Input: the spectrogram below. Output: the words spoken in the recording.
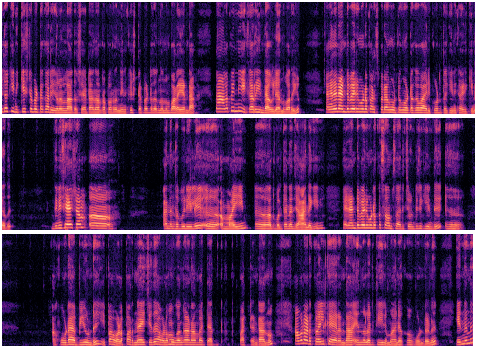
ഇതൊക്കെ എനിക്ക് ഇഷ്ടപ്പെട്ട കറികളുള്ള ആദർശേട്ടാന്ന് പറഞ്ഞപ്പോൾ പറഞ്ഞു നിനക്ക് ഇഷ്ടപ്പെട്ടതെന്നൊന്നും പറയണ്ട. നാളെ പിന്നെ ഈ കറി ഉണ്ടാവില്ല എന്ന് പറയും. അങ്ങനെ രണ്ടുപേരും കൂടെ പരസ്പരം അങ്ങോട്ടും ഇങ്ങോട്ടൊക്കെ വാരിക്കൊടുത്തൊക്കെയാണ് കഴിക്കുന്നത്. ഇതിന് ശേഷം അനന്തപുരിയിൽ അമ്മായിയും അതുപോലെ തന്നെ ജാനകി രണ്ടുപേരും കൂടെ ഒക്കെ സംസാരിച്ചുകൊണ്ടിരിക്കുന്നുണ്ട്. കൂടെ അബിയുണ്ട്. ഇപ്പോൾ അവളെ പറഞ്ഞയച്ചത് അവളെ മുഖം കാണാൻ പറ്റാ പറ്റണ്ടെന്നും അവൾ അടുക്കളയിൽ കയറണ്ട എന്നുള്ളൊരു തീരുമാനമൊക്കെ കൊണ്ടാണ്. എന്നാണ്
